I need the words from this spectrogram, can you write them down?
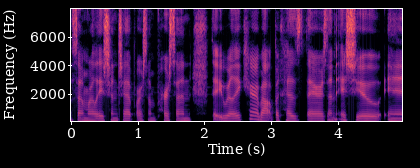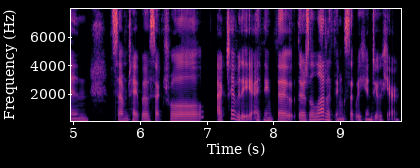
some relationship or some person that you really care about because there's an issue in some type of sexual activity. I think that there's a lot of things that we can do here.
